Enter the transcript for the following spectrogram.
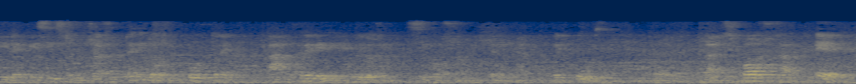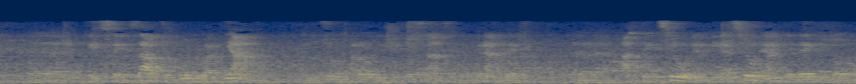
dire, che esistono già sul territorio, oltre a prevedere quello che si possono mettere in campo. Per cui la risposta è eh, che senz'altro noi guardiamo, non sono parole di circostanza, con grande eh, attenzione e ammirazione, anche debito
